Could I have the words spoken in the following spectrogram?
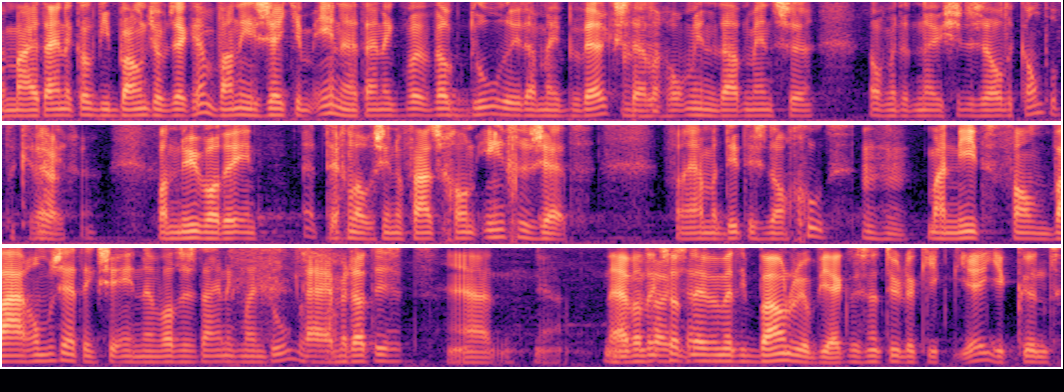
maar uiteindelijk ook die boundary object. Hè, wanneer zet je hem in? Uiteindelijk, welk doel wil je daarmee bewerkstelligen? Mm -hmm. Om inderdaad mensen of met het neusje dezelfde kant op te krijgen. Ja. Want nu worden in technologische innovatie gewoon ingezet. Van ja, maar dit is dan goed. Mm -hmm. Maar niet van waarom zet ik ze in en wat is uiteindelijk mijn doel? Nee, maar dat is het. Ja, ja. Nee, want ik zat even met die boundary object. Dus natuurlijk, je, je, je kunt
